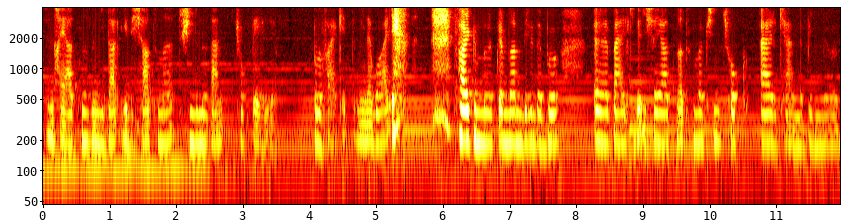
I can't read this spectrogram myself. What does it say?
sizin hayatınızın gidişatını düşündüğünüzden çok belirliyor. Bunu fark ettim yine bu ay. Farkındalıklarımdan biri de bu. Ee, belki de iş hayatına atılmak için çok erken bilmiyorum.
